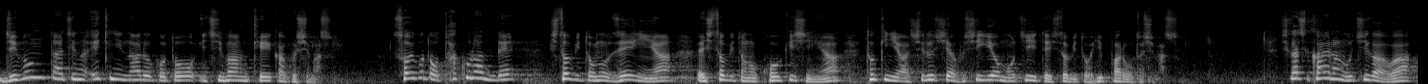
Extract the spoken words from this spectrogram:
自分たちの益になることを一番計画します。そういうことを企んで人々の善意や人々の好奇心や時には印や不思議を用いて人々を引っ張ろうとします。しかし彼らの内側は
